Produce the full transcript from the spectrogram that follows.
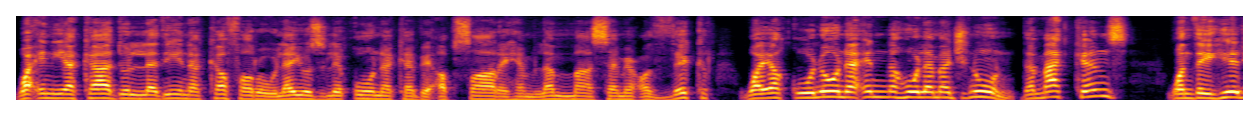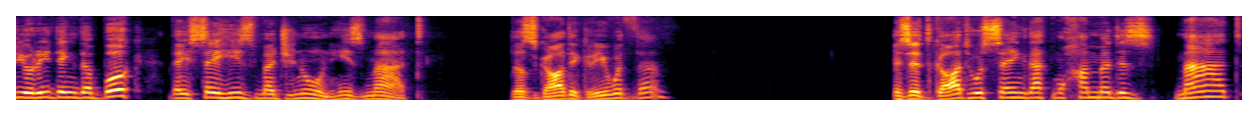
وإن يكاد الذين كفروا ليزلقونك بأبصارهم لما سمعوا الذكر ويقولون إنه لمجنون The Meccans, when they hear you reading the book, they say he's majnoon, he's mad. Does God agree with them? Is it God who's saying that Muhammad is mad,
